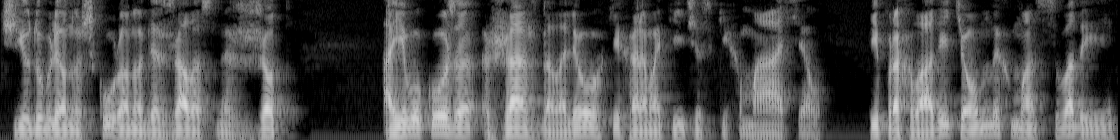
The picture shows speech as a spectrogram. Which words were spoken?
чью дубленую шкуру оно безжалостно жжет, а его кожа жаждала легких ароматических масел и прохлады темных масс воды.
